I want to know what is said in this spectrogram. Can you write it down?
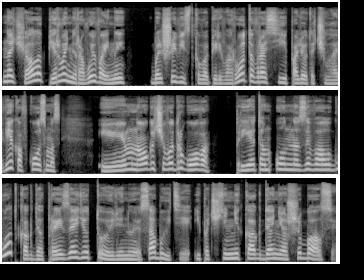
начала Первой мировой войны, большевистского переворота в России, полета человека в космос и много чего другого. При этом он называл год, когда произойдет то или иное событие, и почти никогда не ошибался.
